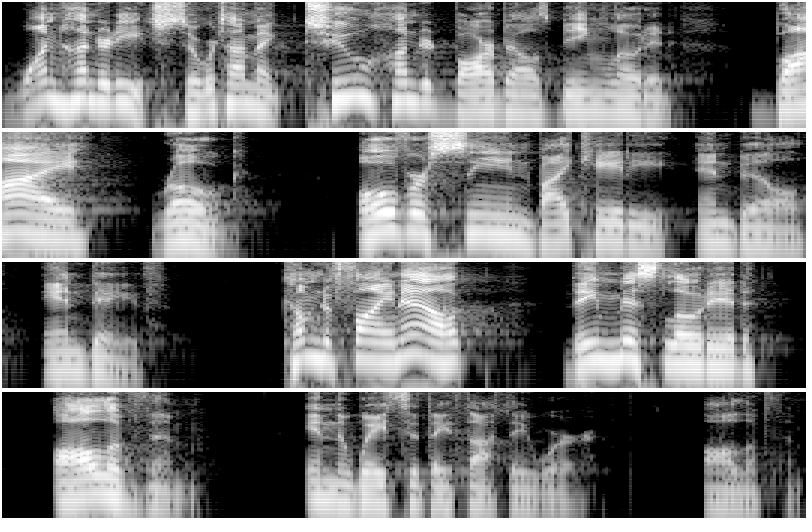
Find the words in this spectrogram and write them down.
100 each. So we're talking like 200 barbells being loaded by Rogue, overseen by Katie and Bill and Dave. Come to find out, they misloaded all of them in the weights that they thought they were. All of them.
